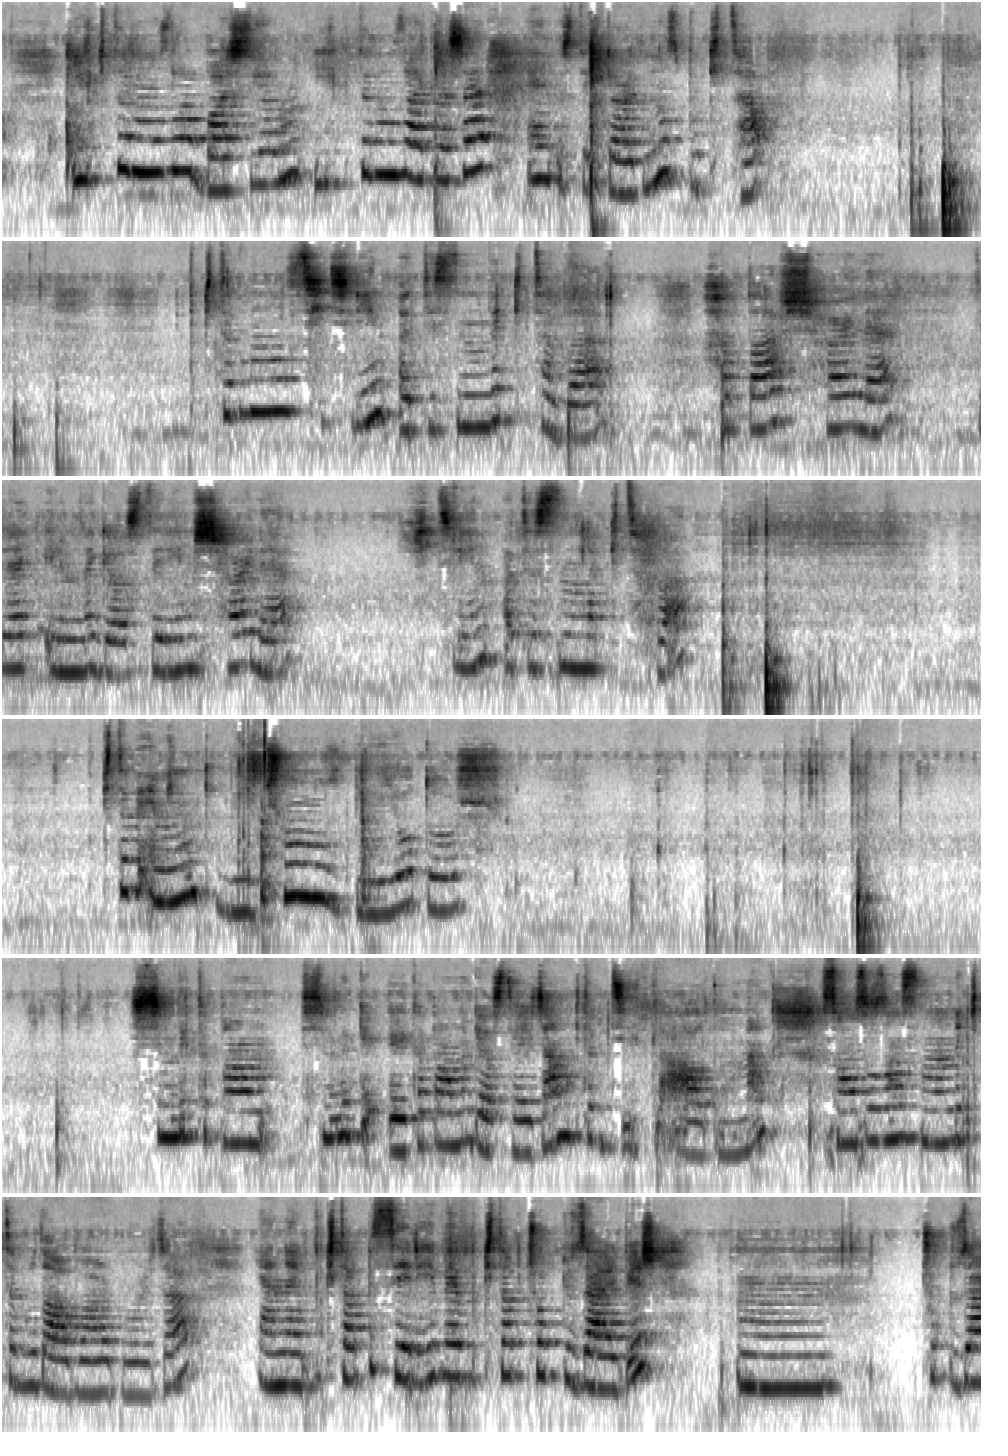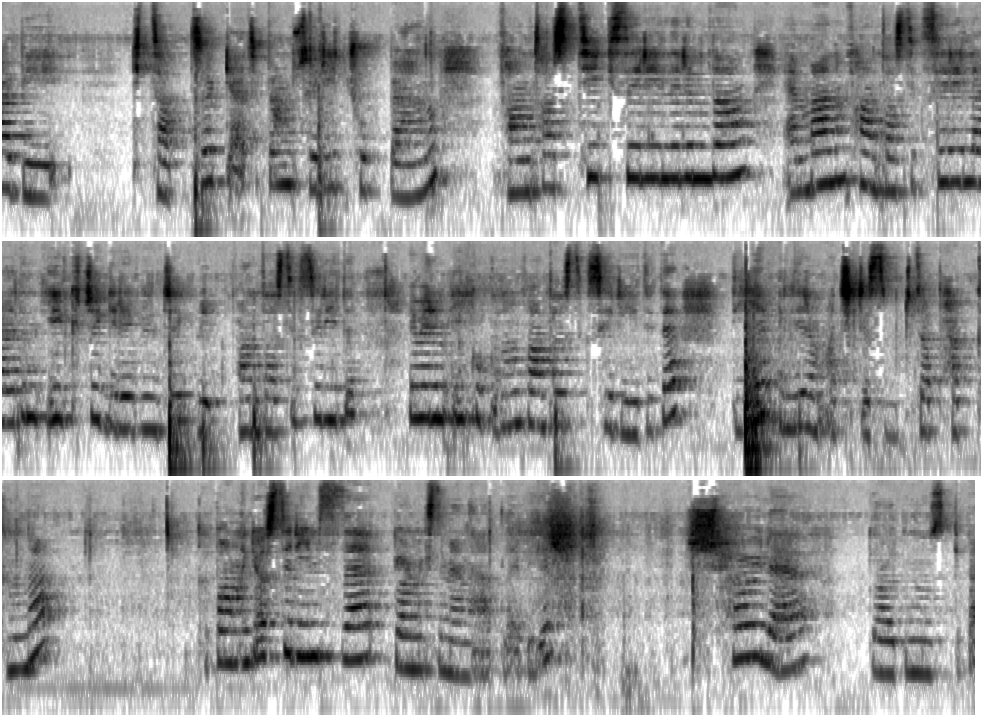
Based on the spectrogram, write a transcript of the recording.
İlk kitabımızla başlayalım. İlk kitabımız arkadaşlar en üstteki gördüğünüz bu kitap. Kitabımız Hiçliğin Ötesinde kitabı. Hatta şöyle direkt elimde göstereyim. Şöyle Hiçliğin Ötesinde kitabı. Bu kitabı eminim ki birçoğunuz biliyordur. Şimdi kapağın Şimdi e, kapağını göstereceğim. Kitabı ciltle aldım ben. Sonsuzun sınırında kitabı da var burada. Yani bu kitap bir seri ve bu kitap çok güzel bir hmm, çok güzel bir kitaptı. Gerçekten bu seriyi çok beğendim. Fantastik serilerimden, yani benim fantastik serilerden ilk üçe girebilecek bir fantastik seriydi. Ve benim ilk okuduğum fantastik seriydi de diyebilirim açıkçası bu kitap hakkında. Kapağını göstereyim size. Görmek istemeyenler atlayabilir. Şöyle gördüğünüz gibi.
